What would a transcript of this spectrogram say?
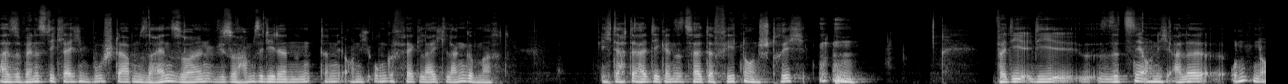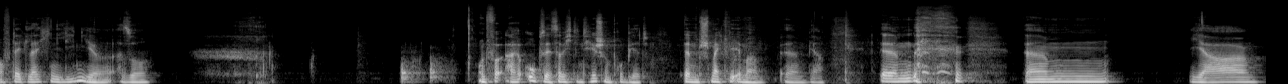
also wenn es die gleichen Buchstaben sein sollen, wieso haben sie die dann, dann auch nicht ungefähr gleich lang gemacht? Ich dachte halt die ganze Zeit, da fehlt noch ein Strich. Weil die, die sitzen ja auch nicht alle unten auf der gleichen Linie. Also. Und vor, ah, ups, jetzt habe ich den Tee schon probiert. Ähm, schmeckt wie immer. Ähm, ja. Ähm, ähm, ja.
